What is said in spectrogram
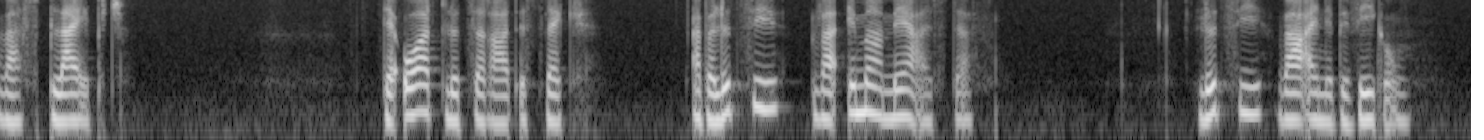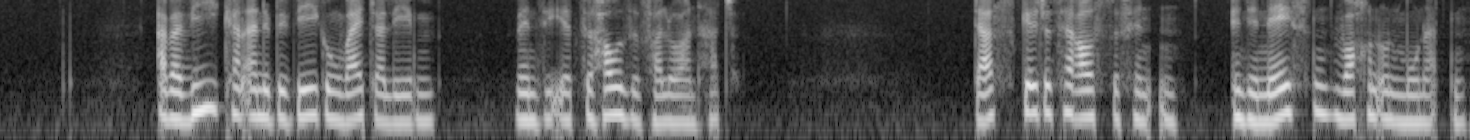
Was bleibt? Der Ort Lützerath ist weg, aber Lützi war immer mehr als das. Lützi war eine Bewegung. Aber wie kann eine Bewegung weiterleben, wenn sie ihr Zuhause verloren hat? Das gilt es herauszufinden in den nächsten Wochen und Monaten.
